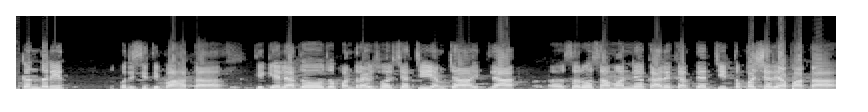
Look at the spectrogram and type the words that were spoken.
एकंदरीत परिस्थिती पाहता की गेल्या जवळजवळ पंधरा वीस वर्षाची आमच्या इथल्या सर्वसामान्य कार्यकर्त्यांची तपश्चर्या पाहता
